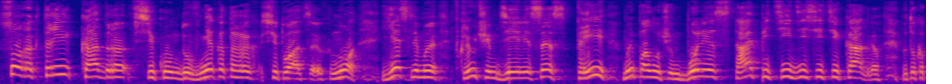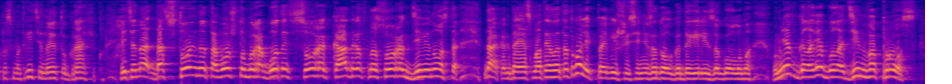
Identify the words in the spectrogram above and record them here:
43 кадра в секунду в некоторых ситуациях. Но если мы включим DLSS 3 мы получим более 150 кадров. Вы только посмотрите на эту графику. Ведь она достойна того, чтобы работать 40 кадров на 40-90. Да, когда я смотрел этот ролик, появившийся незадолго до релиза Голума, у меня в голове был один вопрос –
